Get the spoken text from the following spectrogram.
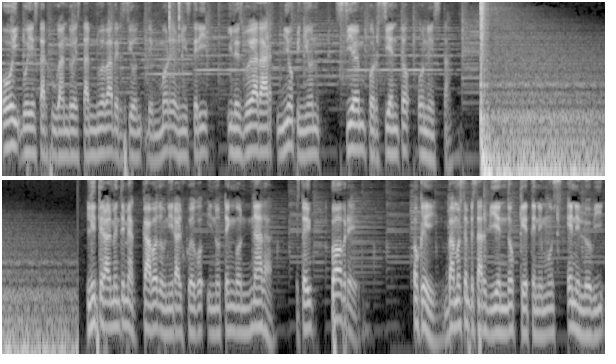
Hoy voy a estar jugando esta nueva versión de Murder Mystery y les voy a dar mi opinión 100% honesta. Literalmente me acabo de unir al juego y no tengo nada. Estoy pobre. Ok, vamos a empezar viendo que tenemos en el lobby.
